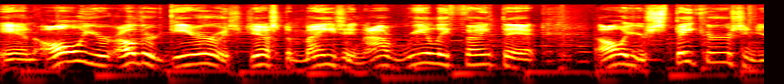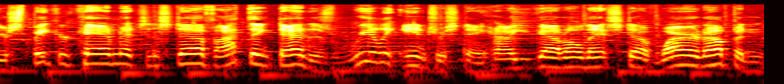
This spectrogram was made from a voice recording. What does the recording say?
and all your other gear is just amazing. I really think that all your speakers and your speaker cabinets and stuff, I think that is really interesting how you got all that stuff wired up and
